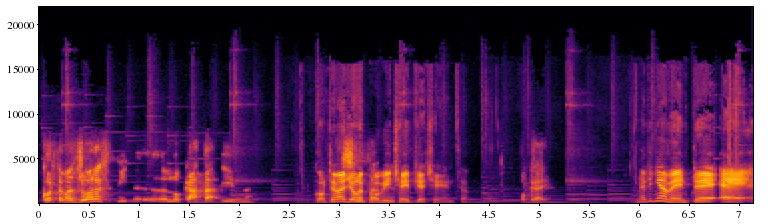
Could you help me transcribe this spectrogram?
Corte Maggiore eh, locata in? Corte Maggiore, Sita. provincia di Piacenza. Ok. Praticamente è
